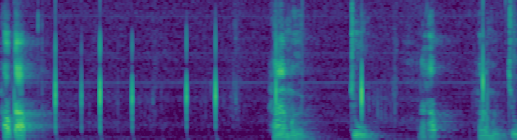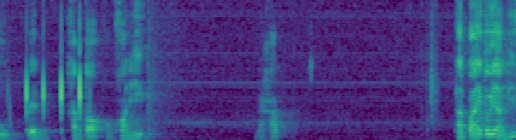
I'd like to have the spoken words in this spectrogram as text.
เท่ากับ 50,000 จูลนะครับ 50,000 จูลเป็นคำตอบของข้อนี้นะครับ ถัดไปตัวอย่างที่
